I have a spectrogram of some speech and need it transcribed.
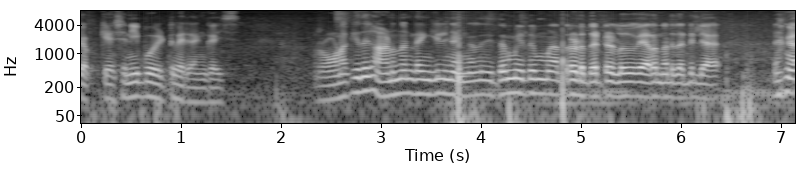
ലൊക്കേഷനിൽ പോയിട്ട് വരാം കൈസ് റോണൊക്കെ ഇത് കാണുന്നുണ്ടെങ്കിൽ ഞങ്ങൾ ഇതും ഇതും മാത്രം എടുത്തിട്ടുള്ളൂ. വേറെ ഒന്നും എടുത്തിട്ടില്ല. ഞങ്ങൾ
